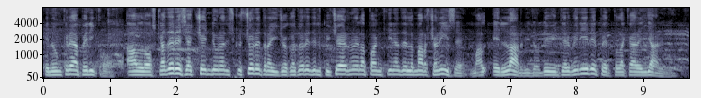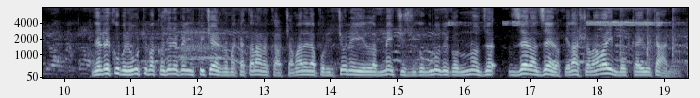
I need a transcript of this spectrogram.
e non crea pericolo. Allo scadere si accende una discussione tra i giocatori del Picerno e la panchina del Marcianese, ma e l'arbitro deve intervenire per placare gli animi. Nel recupero l'ultima occasione per il Picerno, ma Catalano calcia male la posizione e il match si conclude con uno 0-0 che lascia la mare in bocca ai Lucani.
